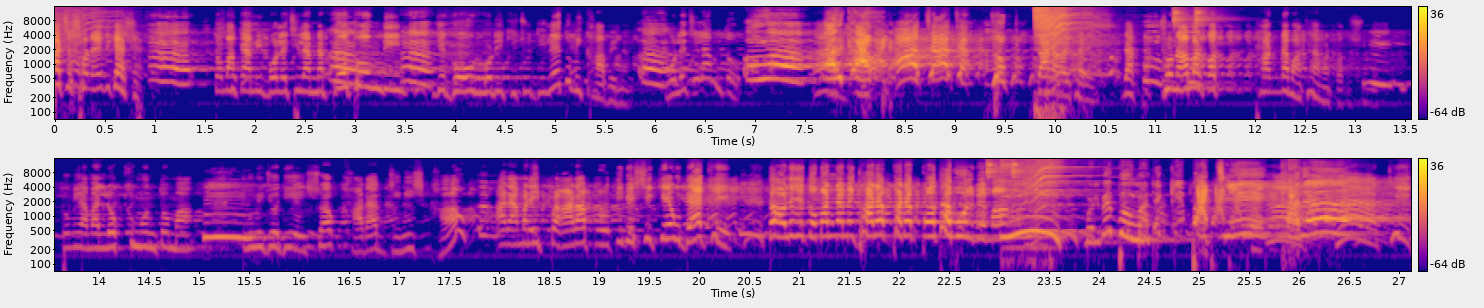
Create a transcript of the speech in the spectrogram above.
আচ্ছা শোনো এদিকে আসো। তোমাকে আমি বলেছিলাম না প্রথম দিন যে গৌর হরি কিছু দিলে তুমি খাবে না। বলেছিলাম তো। আর খাব না। আচ্ছা আচ্ছা চুপ দাঁড়াও এখানে। দেখো শোনো আমার কথা ঠান্ডা মাথায় আমার কথা শোনো। তুমি আমার লক্ষ্মীমন্ত মা। তুমি যদি এইসব খারাপ জিনিস খাও আর আমার এই পাড়া প্রতিবেশী কেউ দেখে তাহলে যে তোমার নামে খারাপ খারাপ কথা বলবে মা। বলবে বৌমাটা কি পাচ্ছে? হ্যাঁ, খারাপ। হ্যাঁ ঠিক।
